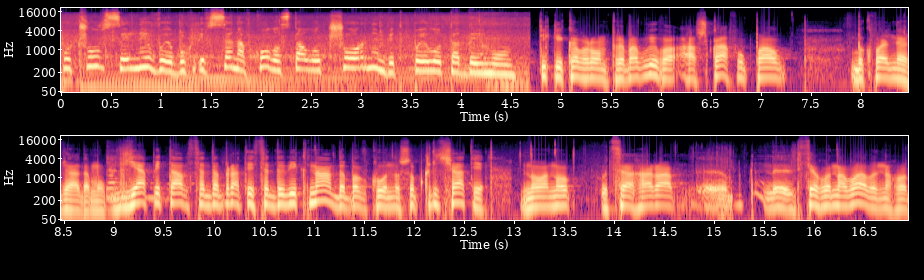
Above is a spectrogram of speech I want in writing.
почув сильний вибух, і все навколо стало чорним від пилу та диму. Тільки ковром прибавило, а шкаф упав буквально рядом. Я питався добратися до вікна, до балкону, щоб кричати, але воно, оця гора е, е, всього наваленого,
